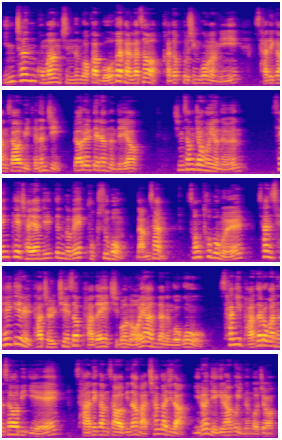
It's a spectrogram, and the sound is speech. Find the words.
인천공항 짓는 것과 뭐가 달라서 가덕도 신공항이 4대강 사업이 되는지 뼈를 때렸는데요. 심상정 의원은 생태자연 1등급의 국수봉, 남산, 성토봉을 산 3개를 다 절취해서 바다에 집어넣어야 한다는 거고 산이 바다로 가는 사업이기에 4대강 사업이나 마찬가지다 이런 얘기를 하고 있는 거죠.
